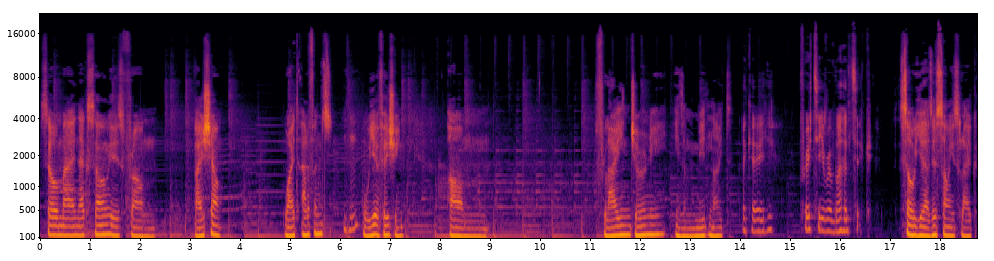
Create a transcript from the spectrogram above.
so my next song is from 白象 White Elephants Mhm. 午夜飞行 um Flying Journey in the Midnight okay, pretty romantic. So yeah, this song is like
